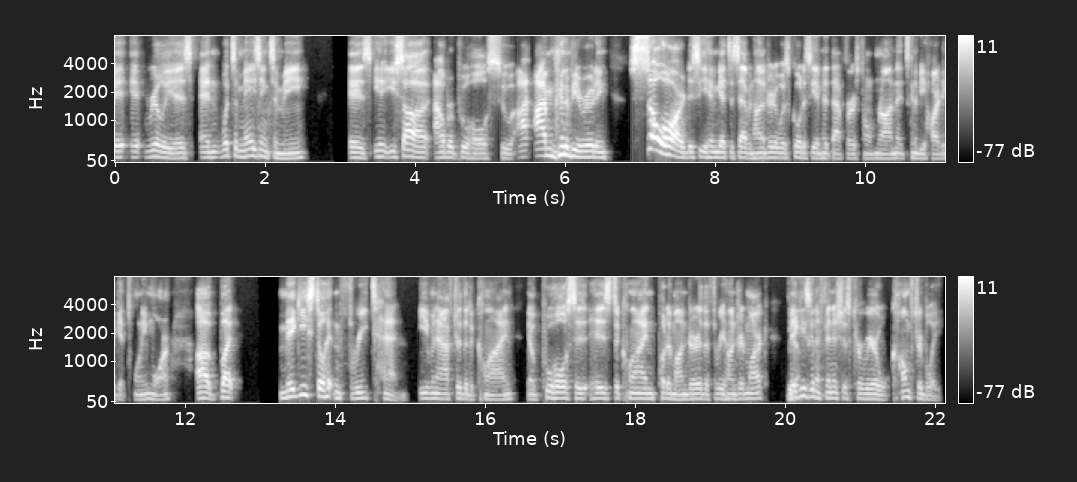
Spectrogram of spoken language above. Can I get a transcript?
It, it really is. And what's amazing to me is you, you saw Albert Pujols, who I, I'm going to be rooting so hard to see him get to 700. It was cool to see him hit that first home run. It's going to be hard to get 20 more. Uh, but Miggy still hitting 310 even after the decline. You know, Pujols his, his decline put him under the 300 mark. Yeah. Miggy's going to finish his career comfortably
